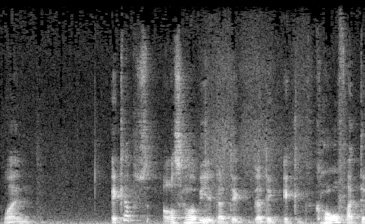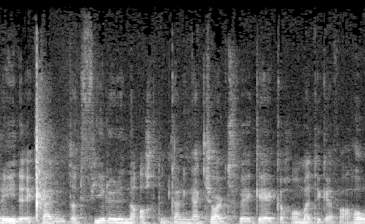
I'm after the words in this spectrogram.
Want ik heb als hobby dat ik, dat ik, ik, ik hou van traden. Ik kan tot vier uur in de ochtend kan ik naar charts weer kijken, gewoon omdat ik even hou.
